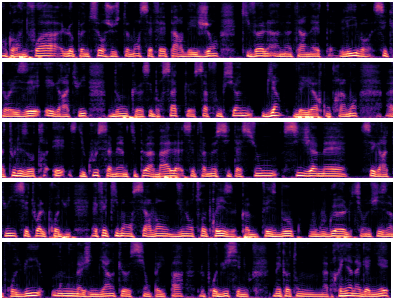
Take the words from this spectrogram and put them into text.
encore une fois, l'open source, justement, c'est fait par des gens qui veulent un Internet libre, sécurisé et gratuit. Donc, euh, c'est pour ça que ça fonctionne bien, d'ailleurs, contrairement à tous les autres. Et du coup, ça met un petit peu à mal cette fameuse citation, si jamais c'est gratuit, c'est toi le produit. Effectivement, en servant d'une entreprise comme Facebook ou Google, si on utilise un produit, on imagine bien que si on ne paye pas, le produit, c'est nous. Mais quand on n'a rien à gagner,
